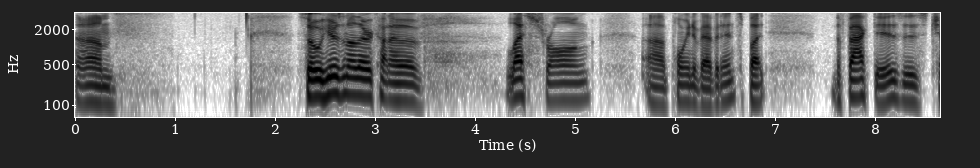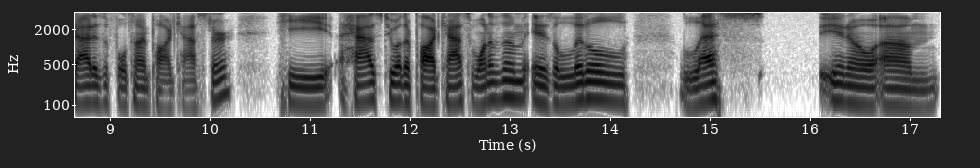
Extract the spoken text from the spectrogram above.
Um, so here's another kind of less strong uh, point of evidence, but the fact is, is Chad is a full time podcaster. He has two other podcasts. One of them is a little less you know um,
